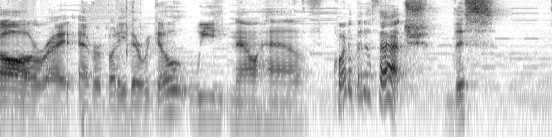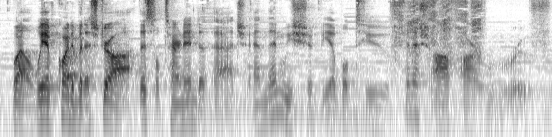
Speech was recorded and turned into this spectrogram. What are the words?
All right, everybody, there we go. We now have quite a bit of thatch. This, well, we have quite a bit of straw. This will turn into thatch, and then we should be able to finish off our roof.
